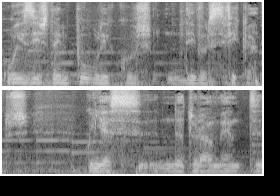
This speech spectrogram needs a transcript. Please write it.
ou existem públicos diversificados? Conhece naturalmente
